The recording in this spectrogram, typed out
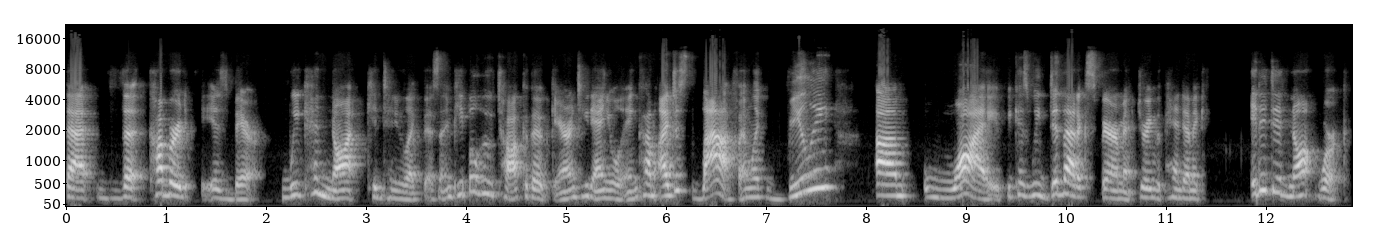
that the cupboard is bare. We cannot continue like this. And people who talk about guaranteed annual income, I just laugh. I'm like, really? Um, why? Because we did that experiment during the pandemic. It, it did not work.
